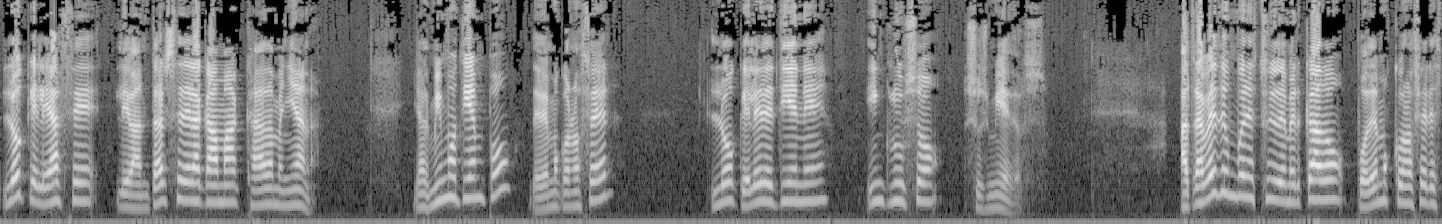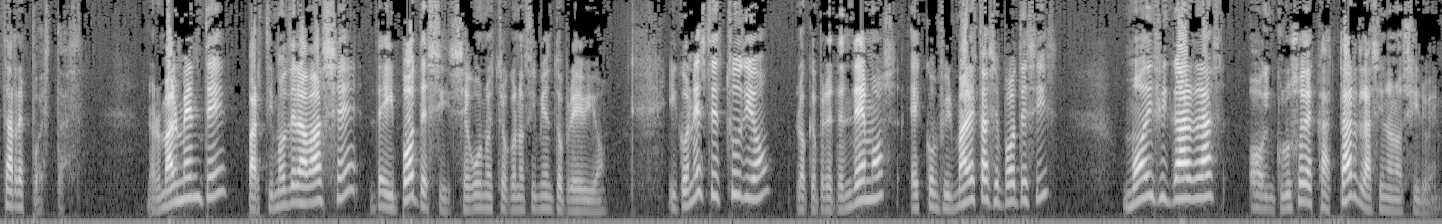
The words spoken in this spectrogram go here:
lo que le hace levantarse de la cama cada mañana. Y al mismo tiempo debemos conocer lo que le detiene, incluso sus miedos. A través de un buen estudio de mercado podemos conocer estas respuestas. Normalmente partimos de la base de hipótesis según nuestro conocimiento previo. Y con este estudio lo que pretendemos es confirmar estas hipótesis, modificarlas o incluso descartarlas si no nos sirven.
